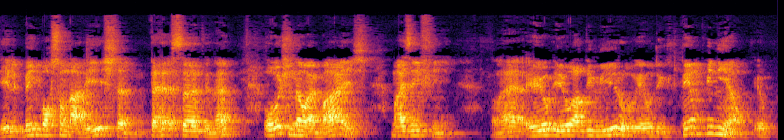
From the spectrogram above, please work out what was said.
ele bem bolsonarista, interessante, né? Hoje não é mais, mas enfim, né, eu, eu admiro, eu digo, tem opinião, eu,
